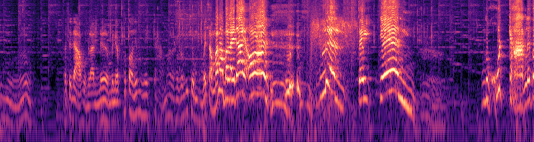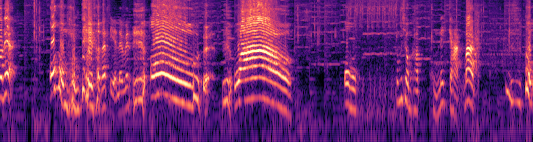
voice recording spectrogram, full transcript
อืม เขาจะด่าผมรันเนอร์ไหมเนี่ยเพราะตอนนี้ผมเน็ตกามากเลยครับท่านผู้ชมผมไม่สามารถทำอะไรได้อ้ยเพื่อนใจเย็นหนูคตรกากเลยตอนเนี้ยโอ้ผมผมเตะปกติเลยไหมโอ้ว้าวโอ้ท่านผู้ชมครับ ผมเน็ตกากมากผม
